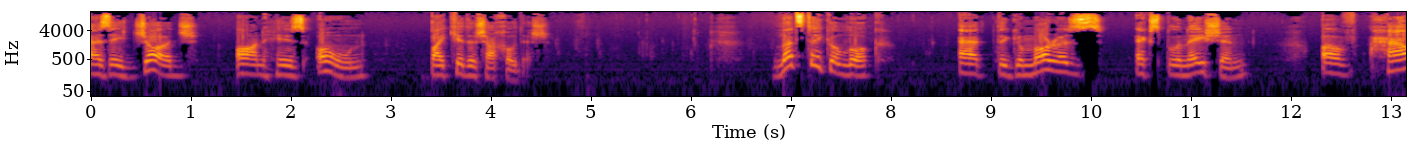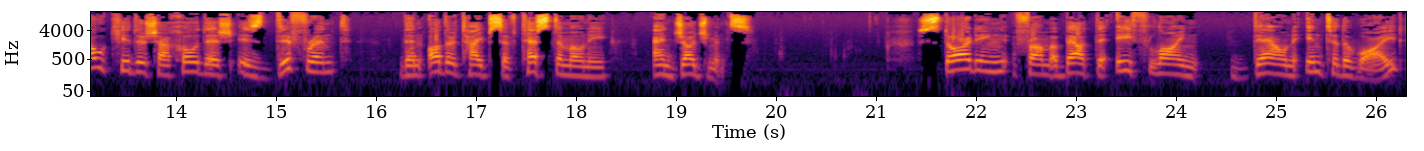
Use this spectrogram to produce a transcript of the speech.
as a judge on his own by kiddush hachodesh. Let's take a look at the Gemara's explanation of how kiddush hachodesh is different than other types of testimony and judgments. Starting from about the eighth line down into the wide,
